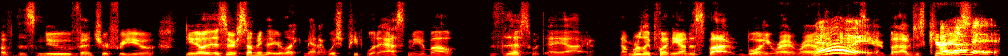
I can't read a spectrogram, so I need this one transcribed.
of this new venture for you. You know, is there something that you're like, man, I wish people would ask me about this with AI? I'm really putting you on the spot, boy, right, right no, out of the here. But I'm just curious. I love it.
